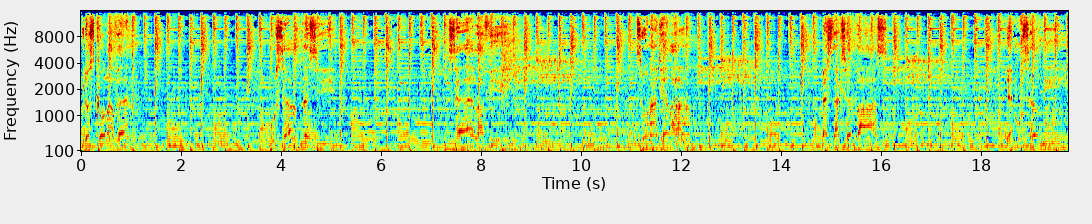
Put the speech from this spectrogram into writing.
Kdo z kola ven, musel dnes jít z hlavy. Co nadělám, bez tak jsem vás nemusel mít.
